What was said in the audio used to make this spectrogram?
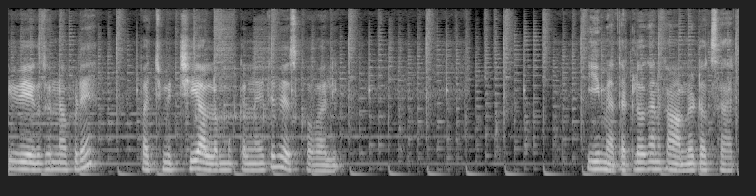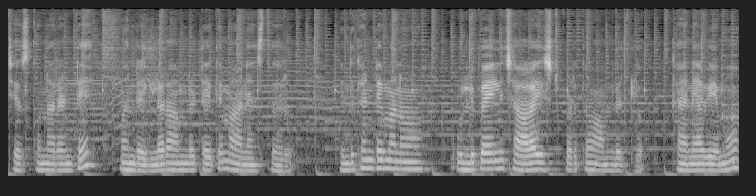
ఇవి వేగుతున్నప్పుడే పచ్చిమిర్చి అల్లం ముక్కలను అయితే వేసుకోవాలి. ఈ మెథడ్లో కనుక ఆమ్లెట్ ఒకసారి చేసుకున్నారంటే మన రెగ్యులర్ ఆమ్లెట్ అయితే మానేస్తారు. ఎందుకంటే మనం ఉల్లిపాయల్ని చాలా ఇష్టపడతాం ఆమ్లెట్లో. కానీ అవేమో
